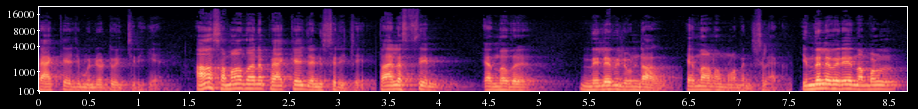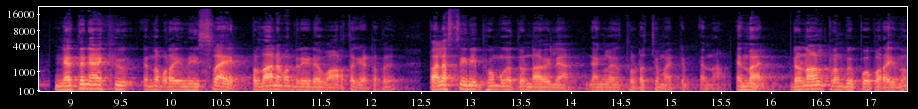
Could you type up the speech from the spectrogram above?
പാക്കേജ് മുന്നോട്ട് വെച്ചിരിക്കുകയാണ്. ആ സമാധാന പാക്കേജ് അനുസരിച്ച് പാലസ്തീൻ എന്നത് നിലവിലുണ്ടാകും എന്നാണ് നമ്മൾ മനസ്സിലാക്കുന്നത്. ഇന്നലെ വരെ നമ്മൾ നെതനാഖ്യു എന്ന് പറയുന്ന ഇസ്രായേൽ പ്രധാനമന്ത്രിയുടെ വാർത്ത കേട്ടത് പലസ്തീനി ഭൂമുഖത്തുണ്ടാവില്ല ഞങ്ങൾ തുടച്ചു മാറ്റും എന്നാണ്. എന്നാൽ ഡൊണാൾഡ് ട്രംപ് ഇപ്പോൾ പറയുന്നു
